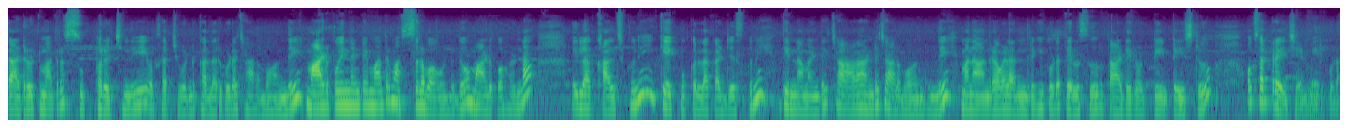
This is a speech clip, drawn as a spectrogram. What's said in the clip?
తాటి రొట్టి మాత్రం సూపర్ వచ్చింది. ఒకసారి చూడండి కలర్ కూడా చాలా బాగుంది. మాడిపోయిందంటే మాత్రం అస్సలు బాగుండదు. మాడుకోకుండా ఇలా కాల్చుకుని కేక్ ముక్కల్లా కట్ చేసుకుని తిన్నామంటే చాలా అంటే చాలా బాగుంటుంది. మన ఆంధ్ర వాళ్ళందరికీ కూడా తెలుసు తాటి రొట్టి టేస్ట్. ఒకసారి ట్రై చేయండి మీరు కూడా.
